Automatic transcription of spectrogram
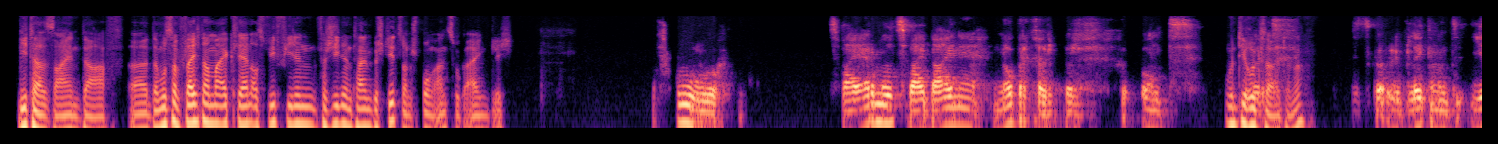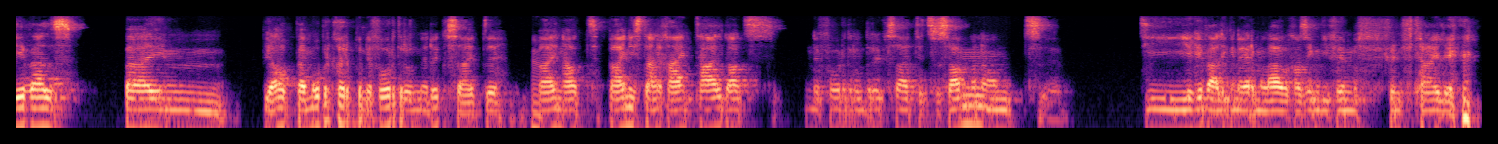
Liter sein darf. Äh, da muss man vielleicht nochmal erklären, aus wie vielen verschiedenen Teilen besteht so ein Sprunganzug eigentlich. Puh, zwei Ärmel, zwei Beine, ein Oberkörper und. Und die Rückseite, ne? Jetzt überlegen und jeweils beim, ja, beim Oberkörper eine Vorder- und eine Rückseite. Ja. Bein, hat, Bein ist eigentlich ein Teil, da hat eine Vorder- und Rückseite zusammen und die jeweiligen Ärmel auch, also irgendwie fünf, fünf Teile.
